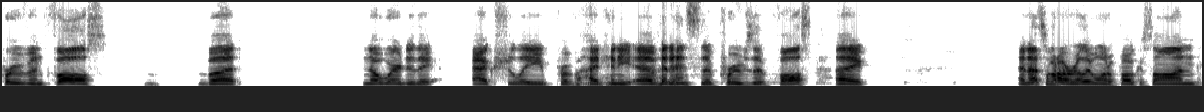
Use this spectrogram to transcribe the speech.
proven false, but nowhere do they actually provide any evidence that proves it false. Like, and that's what I really want to focus on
